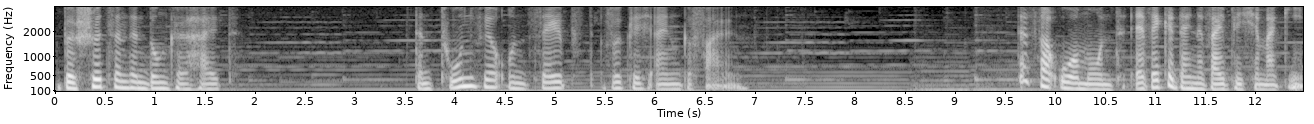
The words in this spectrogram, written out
beschützenden Dunkelheit dann tun wir uns selbst wirklich einen Gefallen. Das war Urmond, erwecke deine weibliche Magie.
